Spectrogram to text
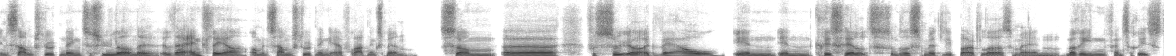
en sammenslutning til synlædende, eller der er anklager om en sammenslutning af forretningsmænd, som øh, forsøger at værve en, en krigshelt, som hedder Smedley Butler, som er en marineinfanterist.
